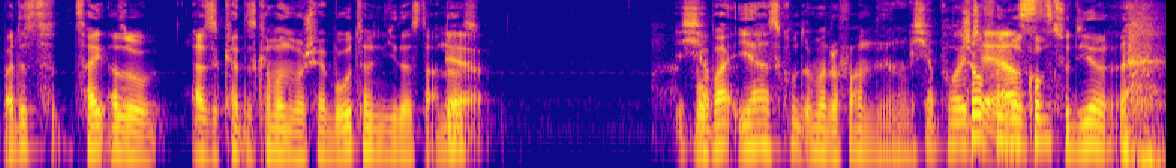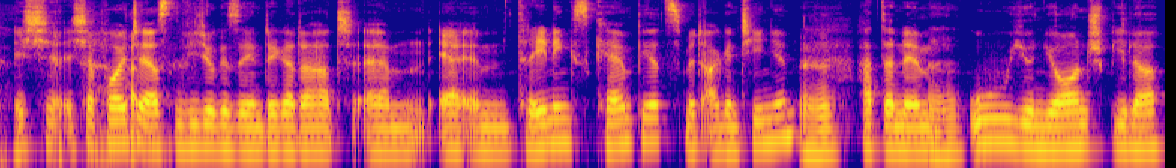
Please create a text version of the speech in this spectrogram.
Weil das zeigt, also, also kann, das kann man immer schwer beurteilen, jeder ist da anders. Ja. Ich Wobei, hab, ja, es kommt immer drauf an. Ja. Ich habe heute ich hoffe, erst, kommt zu dir. Ich, ich habe heute erst ein Video gesehen, Digga, da hat ähm, er im Trainingscamp jetzt mit Argentinien, -huh. hat dann im -huh. U-Junioren-Spieler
